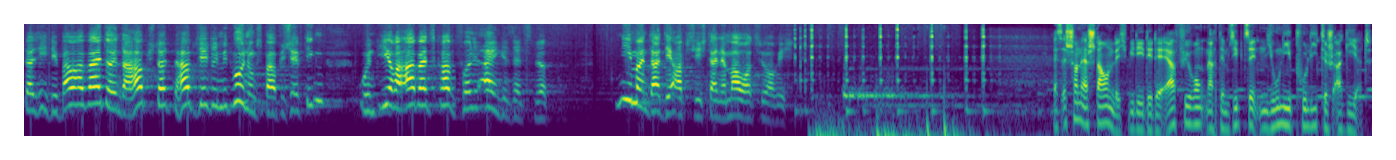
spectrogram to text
dass sich die Bauarbeiter in der Hauptstadt hauptsächlich mit Wohnungsbau beschäftigen und ihre Arbeitskraft voll eingesetzt wird. Niemand hat die Absicht, eine Mauer zu errichten. Es ist schon erstaunlich, wie die DDR-Führung nach dem 17. Juni politisch agiert.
